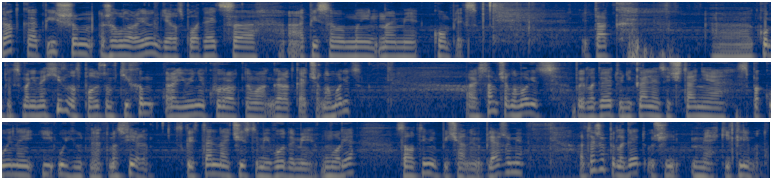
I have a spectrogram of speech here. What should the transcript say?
Кратко опишем жилой район, где располагается описываемый нами комплекс. Итак, Э, комплекс Марина Хилл расположен в тихом районе курортного городка Черноморец. А сам Черноморец предлагает уникальное сочетание спокойной и уютной атмосферы с кристально чистыми водами моря, золотыми песчаными пляжами, а также предлагает очень мягкий климат.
